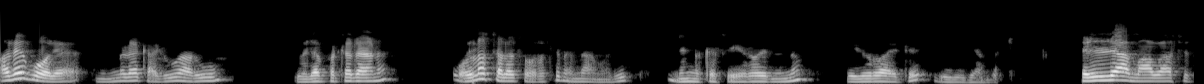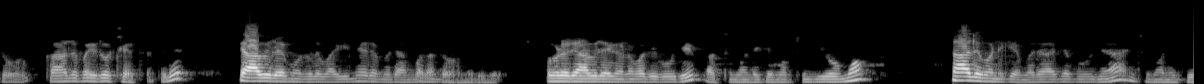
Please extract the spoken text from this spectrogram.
അതേപോലെ നിങ്ങളുടെ കഴിവും അറിവും വിലപ്പെട്ടതാണ്. ഉള്ള സ്ഥലത്ത് ഉറച്ചു നിന്നാൽ മതി. നിങ്ങൾക്ക് സീറോയിൽ നിന്നും ഹീറോ ആയിട്ട് ജീവിക്കാൻ പറ്റും. എല്ലാ അമാവാസി തോറും കാലഭൈരവ ക്ഷേത്രത്തിൽ രാവിലെ മുതൽ വൈകുന്നേരം വരെ അമ്പലം തുറന്നിരിക്കും. ഇവിടെ രാവിലെ ഗണപതി പൂജയും പത്ത് മണിക്ക് ഹോമം നാല് മണിക്ക് യമരാജ പൂജ അഞ്ച് മണിക്ക്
